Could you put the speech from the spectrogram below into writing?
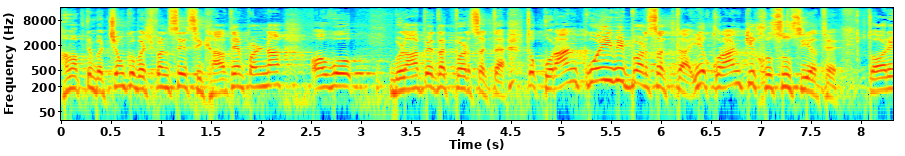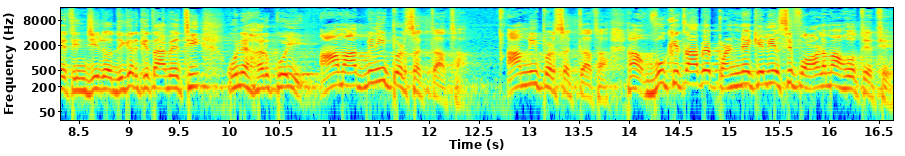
हम अपने बच्चों को बचपन से सिखाते हैं पढ़ना और वो बुढ़ापे तक पढ़ सकता है। तो कुरान कोई भी पढ़ सकता है, ये कुरान की खसूसियत है। तौरेत, इंजील और दिगर किताबें थी, उन्हें हर कोई आम आदमी नहीं पढ़ सकता था। आम नहीं पढ़ सकता था। हाँ वो किताबें पढ़ने के लिए सिर्फ़ औलमा होते थे,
